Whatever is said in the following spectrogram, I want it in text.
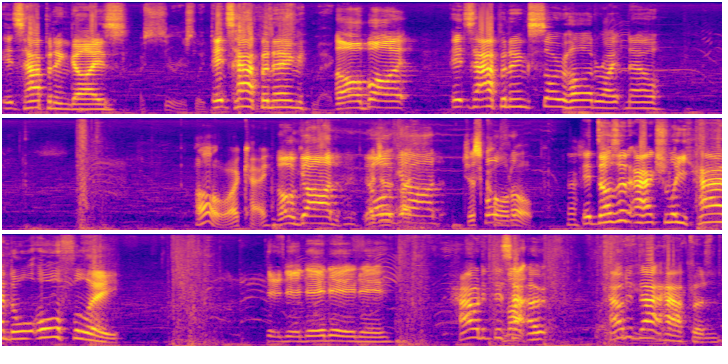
It's happening, guys. Seriously. It's happening. Oh boy! It's happening so hard right now. Oh, okay. Oh god! Oh just- I- god! Just Full- caught up. It doesn't actually handle awfully. Do, do, do, do, do. How did this Ma- ha- oh, How did that happen?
